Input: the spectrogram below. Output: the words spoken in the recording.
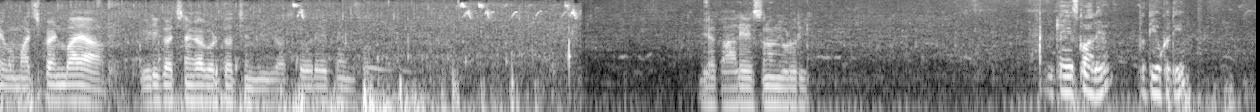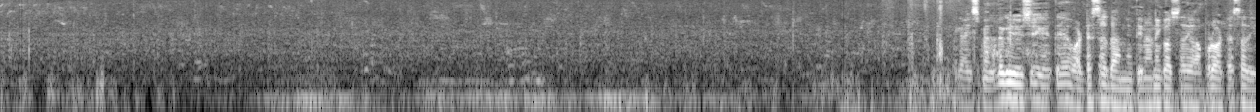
ఇవి మర్చిపోయింది బాయ్. వీడికి వచ్చినాక గుర్తొచ్చింది. ఇక స్టోర్ అయిపోయింది. ఇక ఖాళీ వేస్తున్నాం చూడురి ఇట్లా వేసుకోవాలి ప్రతి ఒక్కటి. స్మెల్కి చూసి అయితే పట్టేస్తుంది దాన్ని తినడానికి వస్తుంది అప్పుడు పట్టేస్తుంది.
